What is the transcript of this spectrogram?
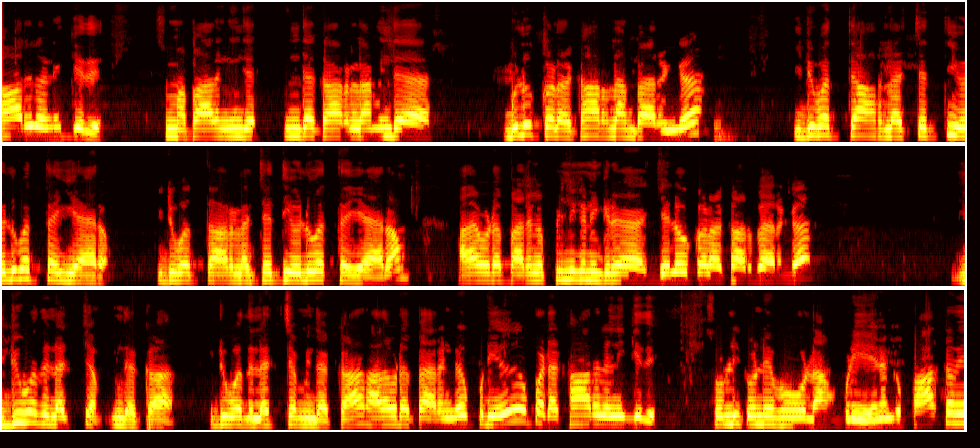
கார்கள் நிக்குது. சும்மா பாருங்க இந்த இந்த கார் எல்லாம் இந்த ப்ளூ கலர் கார் எல்லாம் பாருங்க. இருபத்தாறு லட்சத்தி எழுபத்தையாயிரம். இருபத்தாறு லட்சத்தி எழுபத்தையாயிரம். அதை விட பாருங்க பின்னுக்கு நிற்கிற ஜெலோ கலர் கார் பாருங்க. இருபது லட்சம் இந்த கார் இருபது லட்சம் இந்த கார் அதை விட பாருங்க இப்படி ஏகப்பட்ட கார்கள் நிக்குது. சொல்லிக்கொண்டே போகலாம். அப்படி எனக்கு பார்க்கவே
